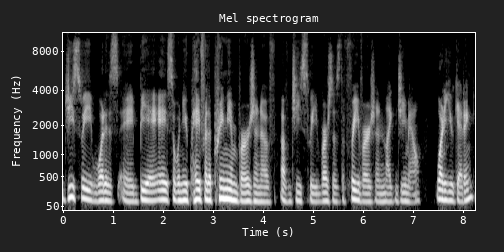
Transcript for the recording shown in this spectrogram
G Suite? What is a BAA? So when you pay for the premium version of, of G Suite versus the free version like Gmail, what are you getting?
